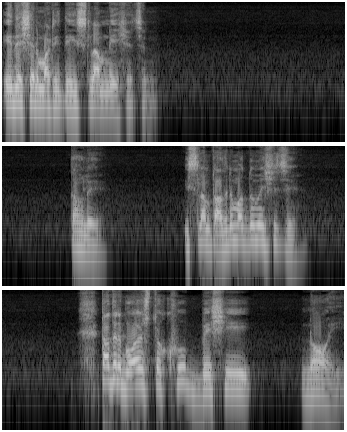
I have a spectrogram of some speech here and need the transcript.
এদেশের মাটিতে ইসলাম নিয়ে এসেছেন। তাহলে ইসলাম তাদের মাধ্যমে এসেছে? তাদের বয়স তো খুব বেশি নয়।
